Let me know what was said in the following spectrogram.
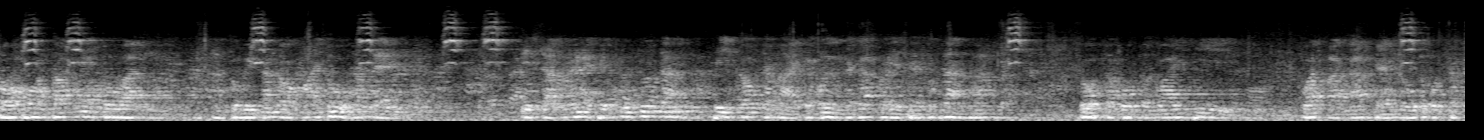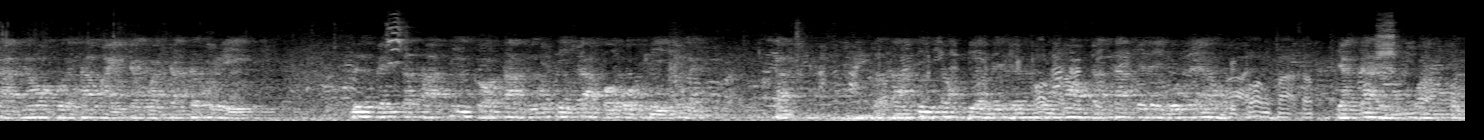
ขอพรพระพุทธวันก็ มีทั้งดอกไม้ทูบน้ำแดงติดจัดไว้ให้เป็นผู้ทุกด้านที่โต๊ะจำหน่ายกระเบื้องนะครับเรียนเชิญทุกท่านนะครับร่วมตะโกนกันไว้ที่วัดป่าน้ำแขมหลวงตำบลประกาศนวอำเภอท่าใหม่จังหวัดจันทบุรีซึ่งเป็นสถานที่ก่อตั้งหรือที่ตั้างของโบสถ์นี้ด้วยครับสถานที่ท่องเที่ยวในเชิงของนอกจากท่านจะได้รู้แล้วปิดท้องพระครับยังได้ความสง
